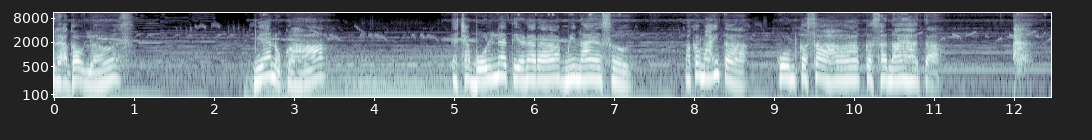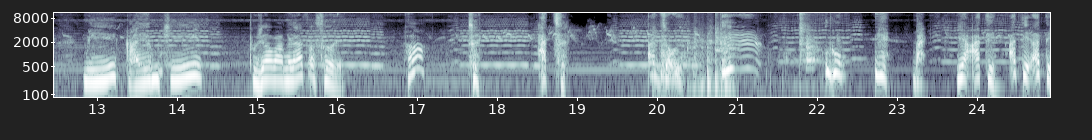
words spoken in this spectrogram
रागावलंस? बिया नको हा? त्याच्या बोलण्यात येणारा मी नाही असं. माका माहीत हा कोण कसा हा कसा नाही हाता मी कायमची तुझ्या वांगडाच असय. हा? चल आज चल. आज जाऊया. ये बाय. या आते आते आते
